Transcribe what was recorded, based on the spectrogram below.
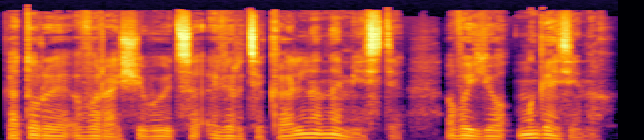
которые выращиваются вертикально на месте, в ее магазинах.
